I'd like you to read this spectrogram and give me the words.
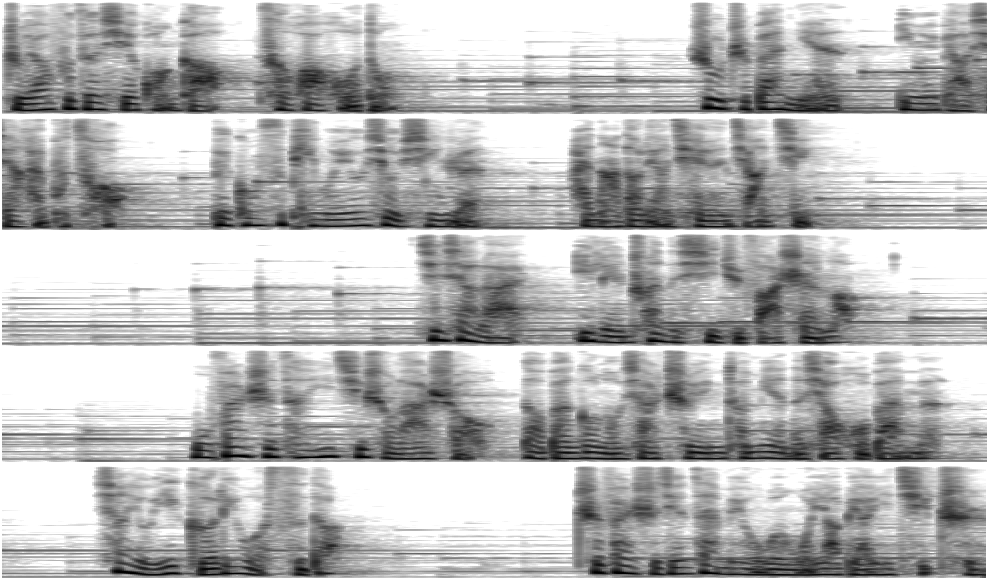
主要负责写广告、策划活动。入职半年，因为表现还不错，被公司评为优秀新人，还拿到两千元奖金。接下来，一连串的戏剧发生了。午饭时曾一起手拉手到办公楼下吃云吞面的小伙伴们，像有意隔离我似的。吃饭时间再没有问我要不要一起吃，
